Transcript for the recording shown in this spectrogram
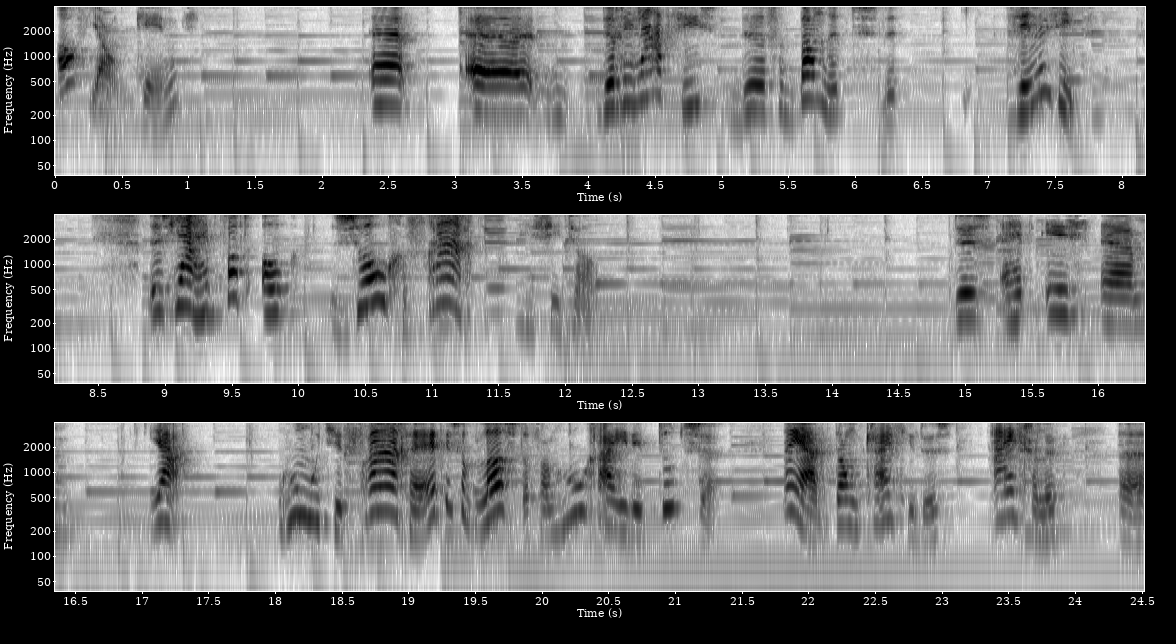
of jouw kind uh, uh, de relaties, de verbanden, de zinnen ziet. Dus ja, het wordt ook zo gevraagd in CITO. Dus het is, um, ja, hoe moet je het vragen? Het is ook lastig van hoe ga je dit toetsen? Nou ja, dan krijg je dus eigenlijk uh,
